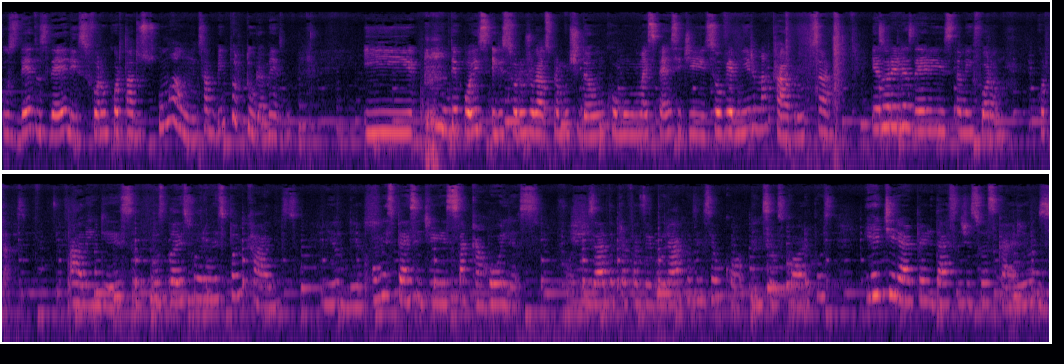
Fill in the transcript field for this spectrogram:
os dedos deles foram cortados um a um, sabe? Bem tortura mesmo. E depois eles foram jogados pra multidão como uma espécie de souvenir macabro, sabe? E as orelhas deles também foram cortadas. Além disso, os dois foram espancados. Meu Deus. Uma espécie de saca-rolhas foi usada para fazer buracos em, seu em seus corpos e retirar pedaços de suas carnes.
